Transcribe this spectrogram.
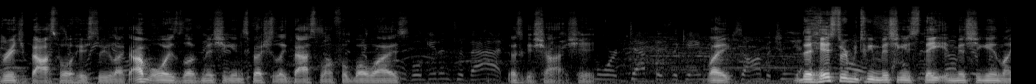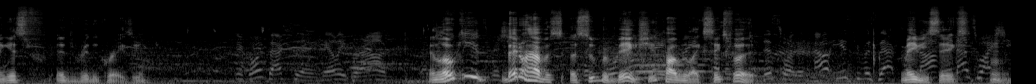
rich basketball history. Like I've always loved Michigan, especially like basketball and football wise. That's a good shot, shit. Like the history between Michigan State and Michigan, like it's it's really crazy. And Loki, they don't have a, a super big. She's probably like six foot, maybe six. Mm.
